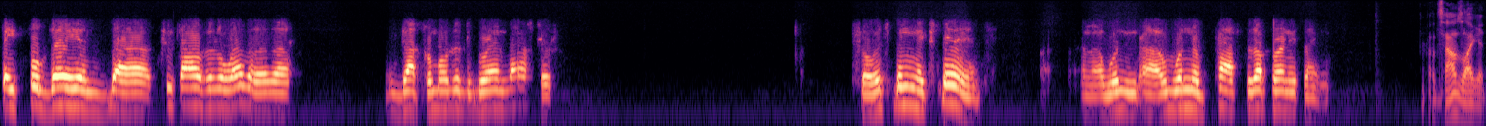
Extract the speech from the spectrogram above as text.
fateful day in uh, 2011, and I got promoted to Grandmaster. So it's been an experience, and I wouldn't I wouldn't have passed it up or anything. That sounds like it.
